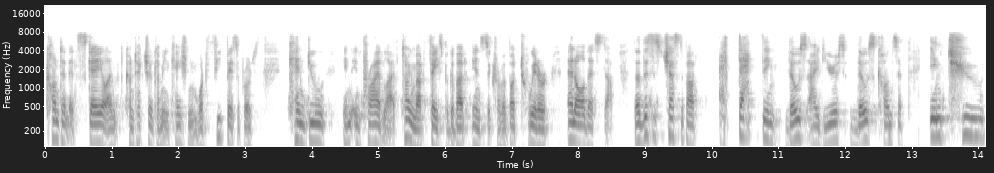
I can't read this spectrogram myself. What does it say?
content at scale and contextual communication, what feed-based approaches can do in, in private life, talking about Facebook, about Instagram, about Twitter, and all that stuff. Now, this is just about adapting those ideas, those concepts into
